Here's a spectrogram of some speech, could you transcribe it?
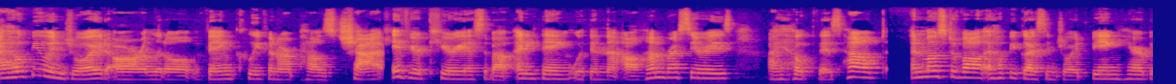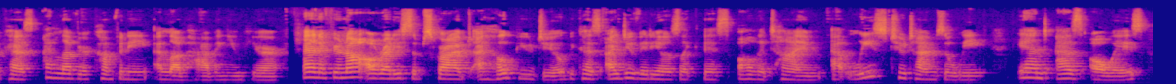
I hope you enjoyed our little Van Cleef and Arpels chat. If you're curious about anything within the Alhambra series, I hope this helped. And most of all, I hope you guys enjoyed being here because I love your company. I love having you here. And if you're not already subscribed, I hope you do because I do videos like this all the time, at least two times a week. And as always,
